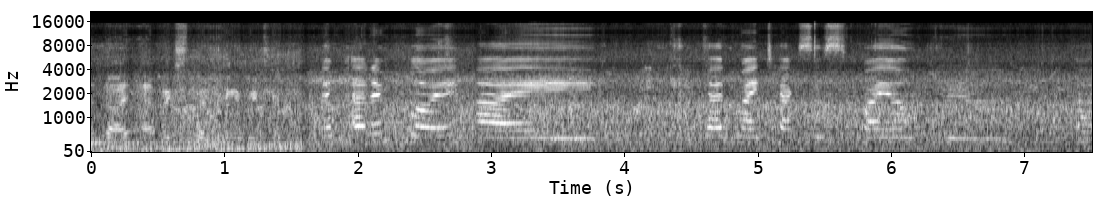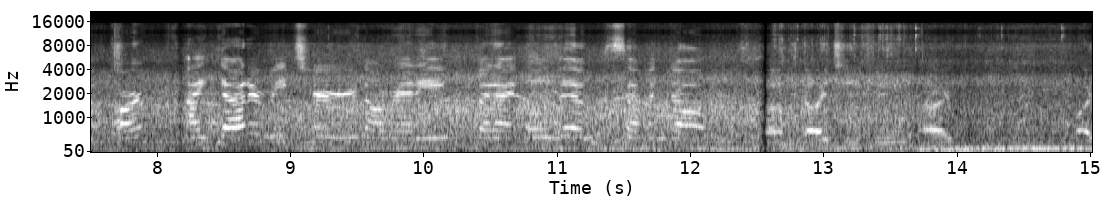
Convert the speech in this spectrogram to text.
and I am expecting a return. I'm unemployed. I had my taxes filed through uh, AARP. I got a return already, but I owe them seven dollars. I'm IT fee. I I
